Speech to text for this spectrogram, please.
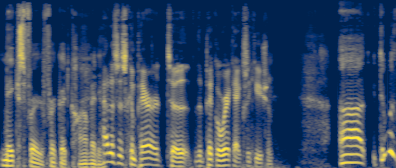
makes for for good comedy. How does this compare to the Pickle Rick execution? Uh, there was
